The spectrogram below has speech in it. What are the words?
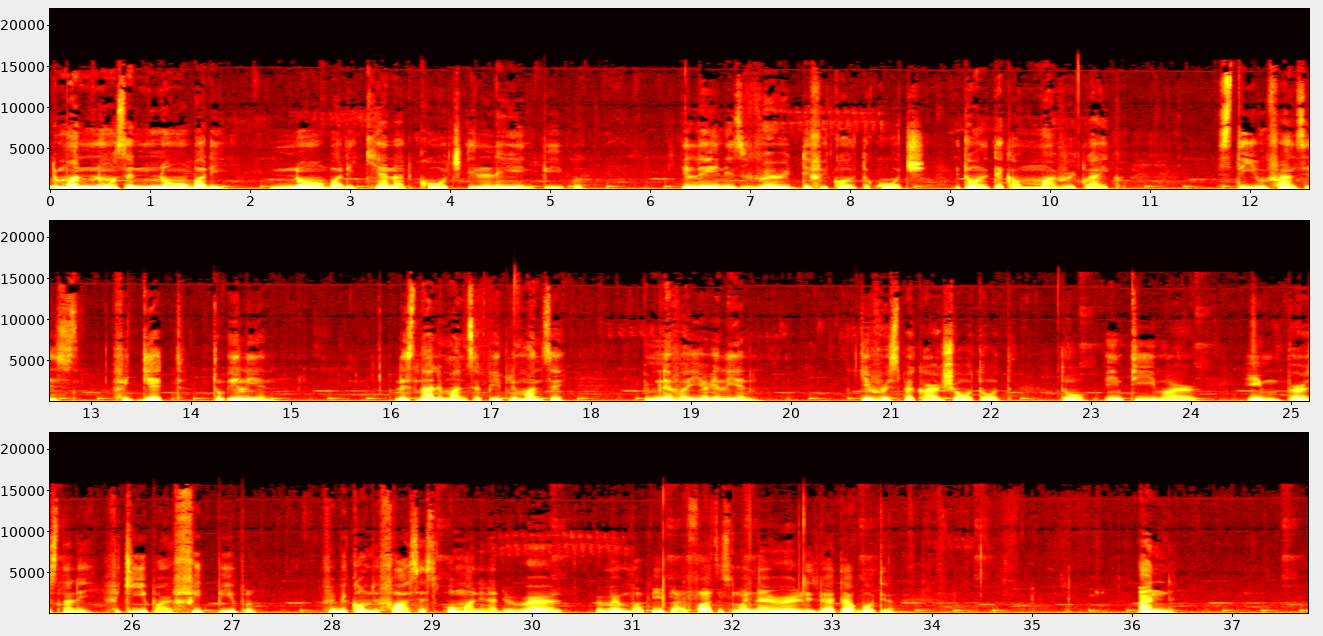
The man knows that nobody Nobody cannot coach Elaine, people. Elaine is very difficult to coach. It only take a maverick like Steve Francis forget to Elaine. Listen all the man say people, the man say him never hear Elaine. give respect or shout out to in team or him personally to keep our fit people. To become the fastest woman in the world remember people like fastest woman in the world is we are talking about, you know. And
